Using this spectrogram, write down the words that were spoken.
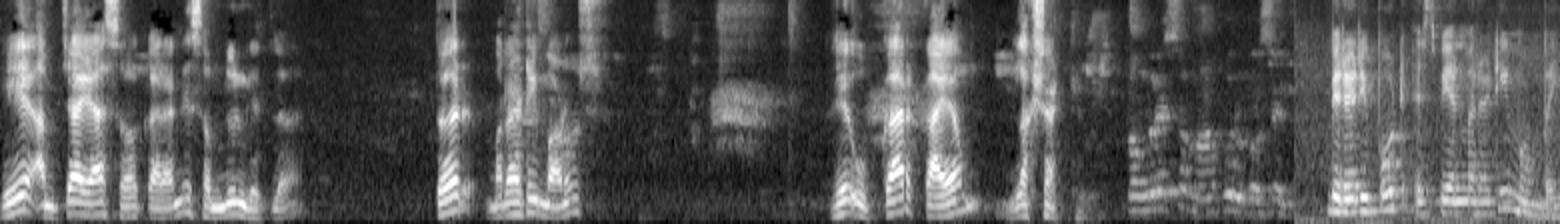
हे आमच्या या सहकार्याने समजून घेतलं. तर मराठी माणूस हे उपकार कायम लक्षात ठेवू काँग्रेसचा महापौर बसेल. Bureau report S P N Marathi Mumbai.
